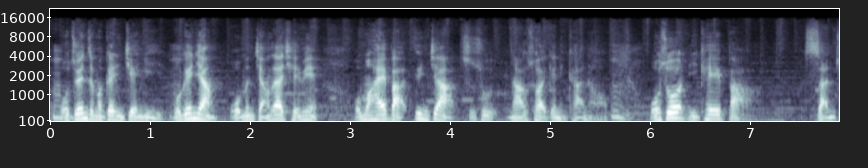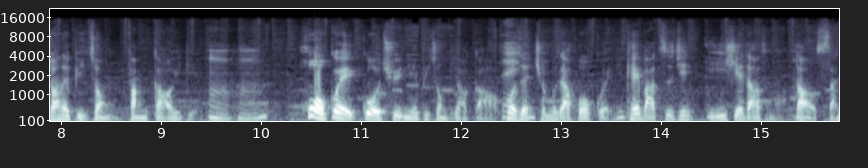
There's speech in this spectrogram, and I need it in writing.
嗯、我昨天怎么跟你建议？嗯、我跟你讲，我们讲在前面，我们还把运价指数拿出来给你看哦。嗯、我说你可以把散装的比重放高一点。嗯哼。货柜过去你的比重比较高，或者你全部在货柜，你可以把资金移一些到什么？嗯、到散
